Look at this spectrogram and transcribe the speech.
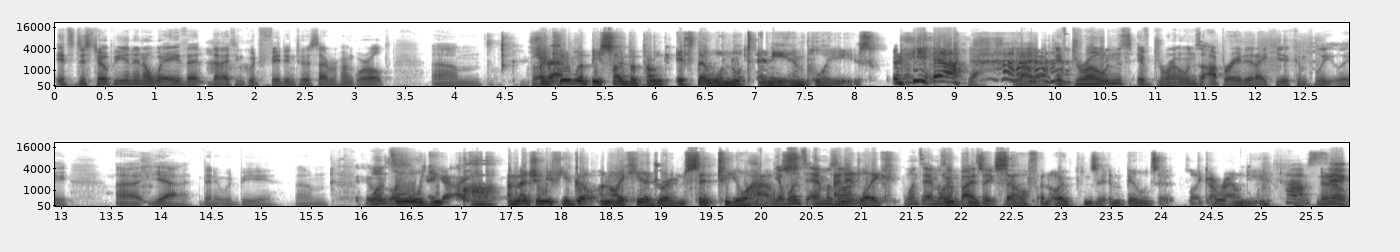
It's dystopian in a way that that I think would fit into a cyberpunk world. Um, but IKEA would be cyberpunk if there were not any employees. yeah. yeah, yeah, yeah. If drones if drones operated IKEA completely, uh, yeah, then it would be. Um, Once- like or you, mega ah, imagine if you got an IKEA drone sent to your house. yeah, once Amazon and it like once Amazon buys opens IKEA, itself and opens it and builds it like around you. Oh, No, no,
